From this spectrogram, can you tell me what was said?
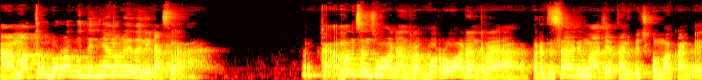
ఆ మాత్రం బుర్ర బుద్ధి జ్ఞానం లేదా నీకు అసలు? కామన్ సెన్స్ వాడంట్రా బుర్ర వాడంట్రా ప్రతిసారి మా చేత అనిపించుకోమాకండి.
